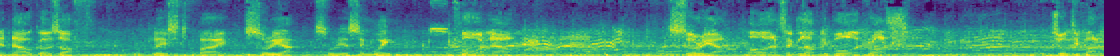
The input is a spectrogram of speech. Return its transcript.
It now goes off, replaced by Surya, Surya Singwi. Forward now. Surya. Oh, that's a lovely ball across. Chotipat.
